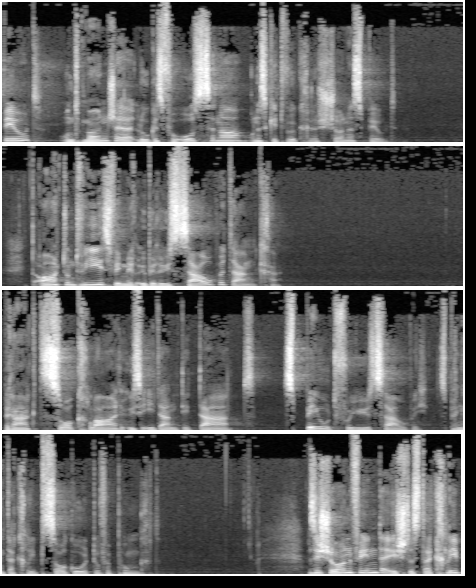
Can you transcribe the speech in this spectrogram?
Bild, und die Menschen schauen es von außen an, und es gibt wirklich ein schönes Bild. Die Art und Weise, wie wir über uns selber denken, prägt so klar unsere Identität, das Bild von uns selber. Das bringt der Clip so gut auf den Punkt. Was ich schön finde, ist, dass der Clip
